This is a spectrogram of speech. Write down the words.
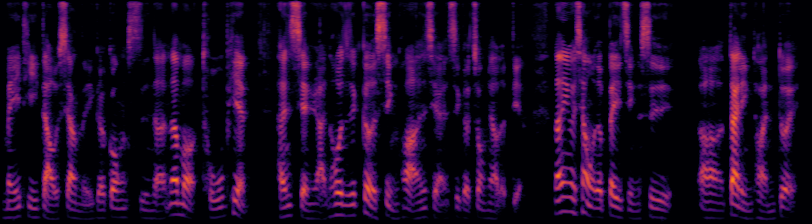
媒体导向的一个公司呢，那么图片很显然或者是个性化，很显然是一个重要的点。那因为像我的背景是呃带领团队，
